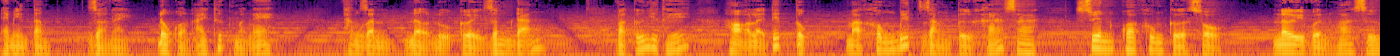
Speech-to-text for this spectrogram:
Em yên tâm, giờ này đâu còn ai thức mà nghe. Thằng dần nở nụ cười dâm đãng. Và cứ như thế, họ lại tiếp tục mà không biết rằng từ khá xa, xuyên qua khung cửa sổ, nơi vườn hoa sứ,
